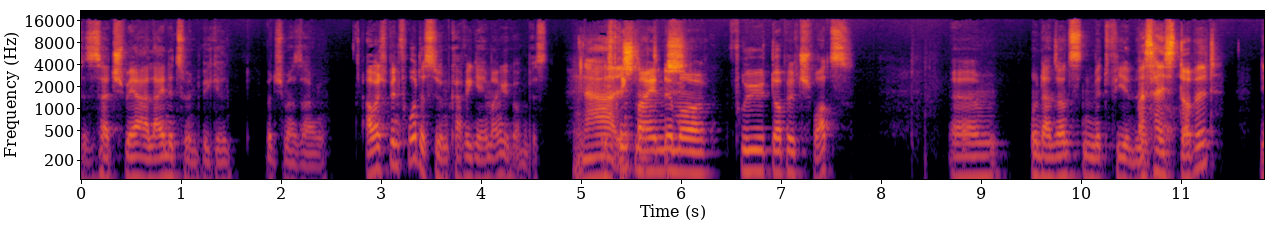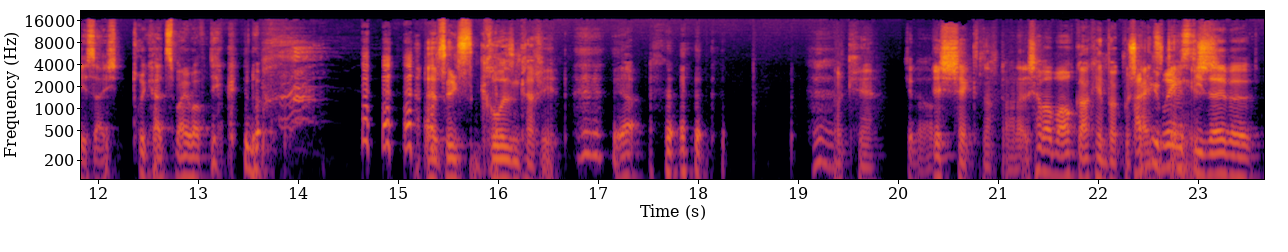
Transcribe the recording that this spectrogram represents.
Das ist halt schwer alleine zu entwickeln würde ich mal sagen. Aber ich bin froh, dass du im Kaffee-Game angekommen bist. Na, ich trinke meinen immer früh doppelt schwarz. Ähm, und ansonsten mit viel Milch. Was heißt auch. doppelt? Nee, sag ich, drück halt zweimal auf den Knopf. also trinkst du einen großen Kaffee. Ja. okay. Genau. Ich check noch gar nicht. Ich habe aber auch gar keinen Bock, mich Hat übrigens dieselbe,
